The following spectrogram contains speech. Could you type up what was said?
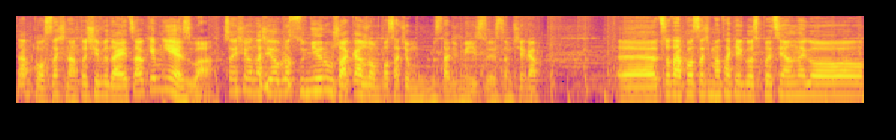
Ta postać na to się wydaje całkiem niezła. W sensie ona się po prostu nie rusza, każdą postacią mógłbym stać w miejscu, jestem ciekaw. E, co ta postać ma takiego specjalnego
